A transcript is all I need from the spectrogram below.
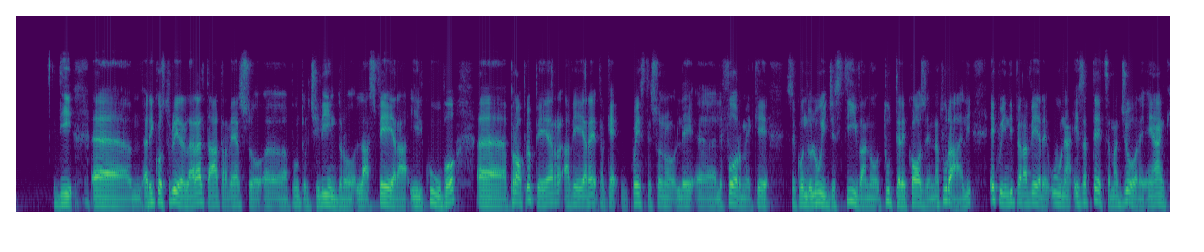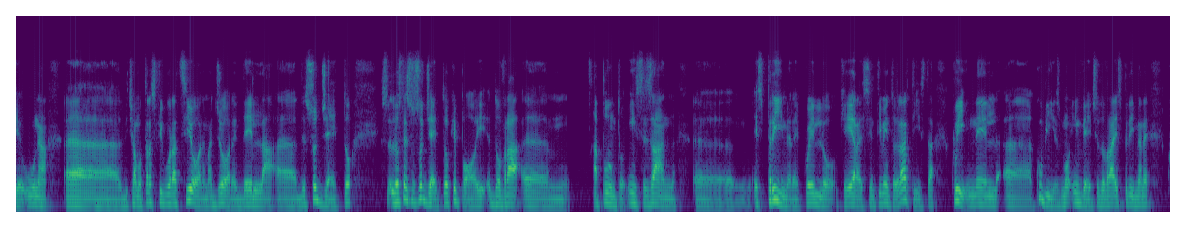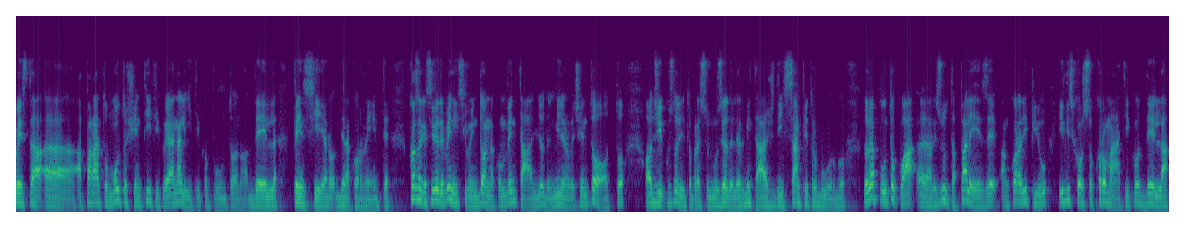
Di eh, ricostruire la realtà attraverso eh, appunto il cilindro, la sfera, il cubo, eh, proprio per avere, perché queste sono le, eh, le, forme che secondo lui gestivano tutte le cose naturali e quindi per avere una esattezza maggiore e anche una eh, diciamo trasfigurazione maggiore della, eh, del soggetto, lo stesso soggetto che poi dovrà ehm, appunto in Cézanne eh, esprimere quello che era il sentimento dell'artista, qui nel uh, cubismo invece dovrà esprimere questo uh, apparato molto scientifico e analitico appunto no, del pensiero della corrente, cosa che si vede benissimo in Donna con Ventaglio del 1908, oggi custodito presso il Museo dell'Ermitage di San Pietroburgo, dove appunto qua uh, risulta palese ancora di più il discorso cromatico della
